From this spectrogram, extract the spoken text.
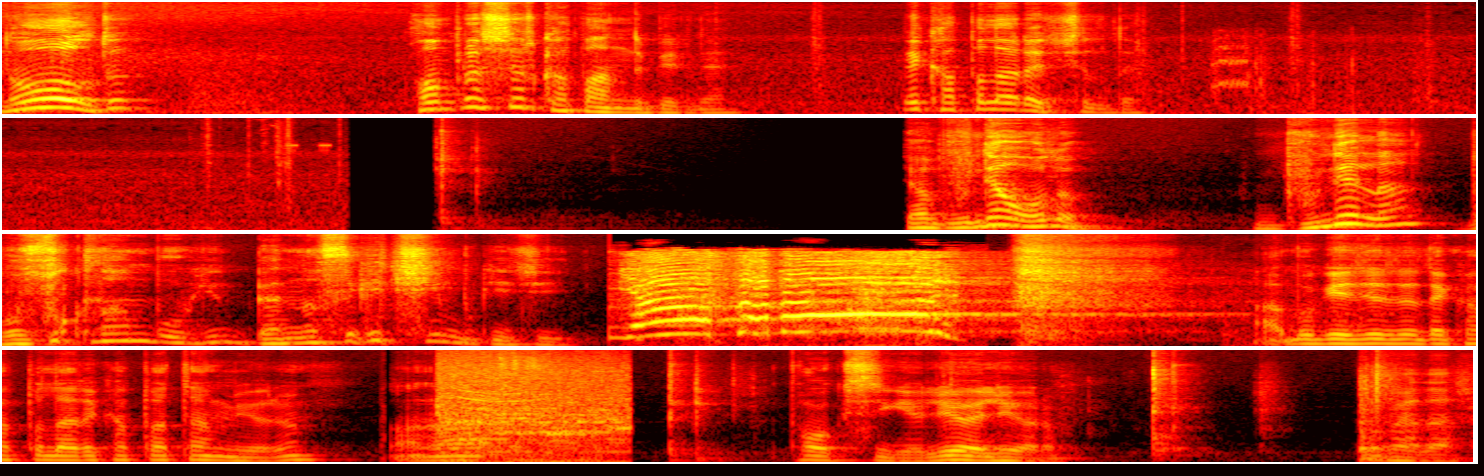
Ne oldu? Kompresör kapandı birden. Ve kapılar açıldı. Ya bu ne oğlum? Bu ne lan? Bozuk lan bu oyun. Ben nasıl geçeyim bu geceyi? Ya sabır! Ha, bu gecede de kapıları kapatamıyorum. Ona Foxy geliyor ölüyorum. Bu kadar.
